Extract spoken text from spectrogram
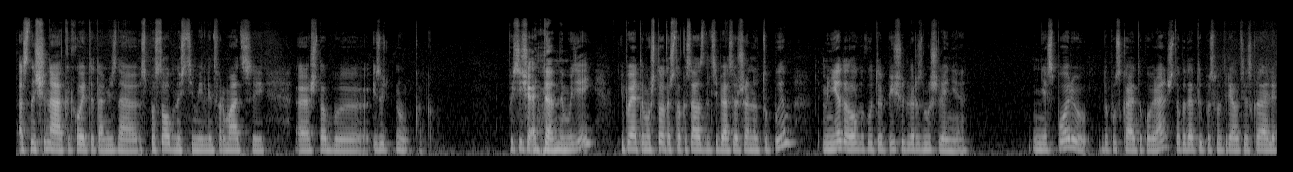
оснащена какой-то там, не знаю, способностями или информацией, э, чтобы изучить, ну, как посещать данный музей, и поэтому что-то, что казалось для тебя совершенно тупым, мне дало какую-то пищу для размышления. Не спорю, допускаю такой вариант, что когда ты посмотрел, тебе сказали,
